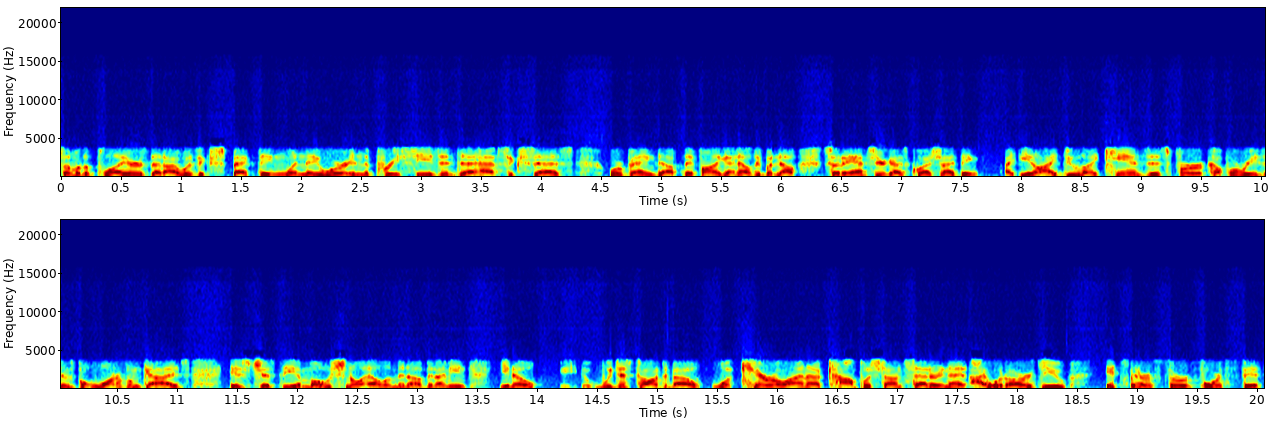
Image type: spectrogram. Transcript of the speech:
some of the players that I was expecting when they were in the preseason to have success were banged up. They finally got healthy. But no. So to answer your guys' question, I think you know I do like Kansas for a couple reasons, but one of them, guys, is just the emotional element of it. I mean, you know, we just talked about what Carolina accomplished on Saturday night. I would argue it's their third, fourth, fifth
